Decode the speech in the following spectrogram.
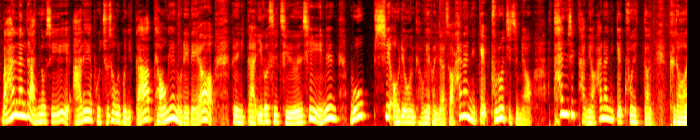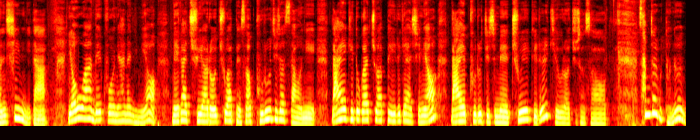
마할랄르 안노스이 아래에 보 주석을 보니까 병의 노래래요. 그러니까 이것을 지은 시인은 몹시 어려운 병에 걸려서 하나님께 부르짖으며 탄식하며 하나님께 구했던 그런 시입니다. 여호와 내 구원의 하나님이여 내가 주야로 주 앞에서 부르짖었사오니 나의 기도가 주 앞에 이르게 하시며 나의 부르짖음에 주의 귀를 기울여 주소서. 3절부터는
